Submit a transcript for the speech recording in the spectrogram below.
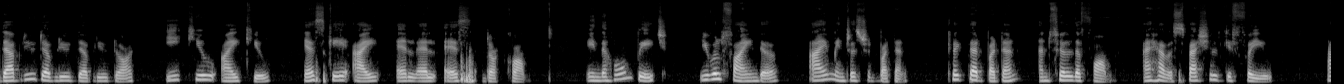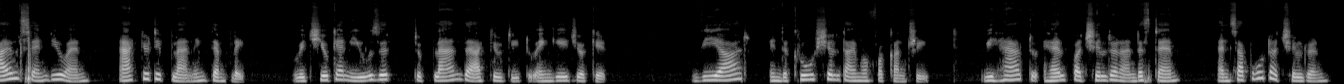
www.eqiqskills.com. In the home page, you will find a I'm interested button. Click that button and fill the form. I have a special gift for you. I'll send you an activity planning template which you can use it to plan the activity to engage your kid. We are in the crucial time of our country. We have to help our children understand and support our children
